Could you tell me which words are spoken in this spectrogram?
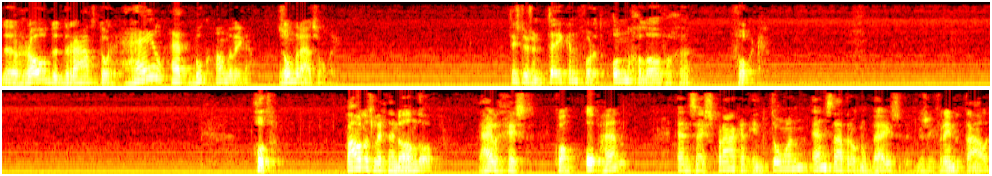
de rode draad door heel het boek Handelingen. Zonder uitzondering. Het is dus een teken voor het ongelovige volk. Goed. Paulus legt hen de handen op. De Heilige Geest kwam op hen. En zij spraken in tongen. En staat er ook nog bij, dus in vreemde talen.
